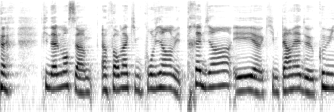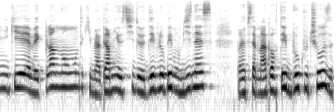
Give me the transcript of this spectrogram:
Finalement, c'est un, format qui me convient, mais très bien, et euh, qui me permet de communiquer avec plein de monde, qui m'a permis aussi de développer mon business. Bref, ça m'a apporté beaucoup de choses.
